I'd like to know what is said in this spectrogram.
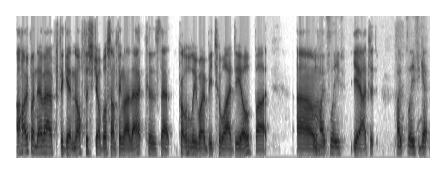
I hope I never have to get an office job or something like that because that probably won't be too ideal. But um, well, hopefully, yeah, I just Hopefully, if you get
